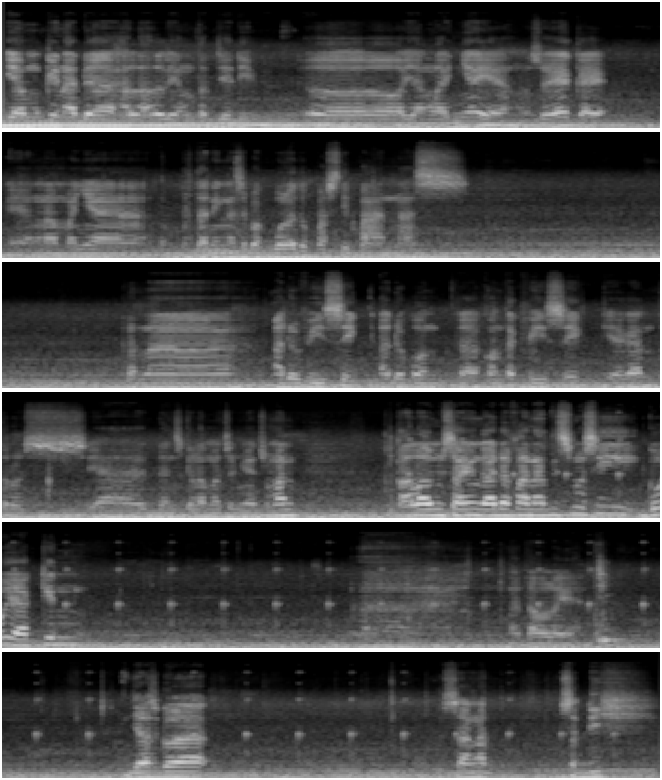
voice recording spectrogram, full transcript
ya mungkin ada hal-hal yang terjadi eh, yang lainnya ya. Maksudnya kayak yang namanya pertandingan sepak bola itu pasti panas. Karena ada fisik ada kon- eh, kontak fisik ya kan? Terus ya dan segala macamnya. Cuman kalau misalnya nggak ada fanatisme sih gue yakin ah, nggak tahu lah ya. Jelas gue sangat sedih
